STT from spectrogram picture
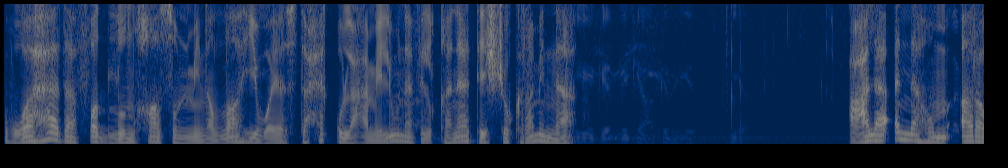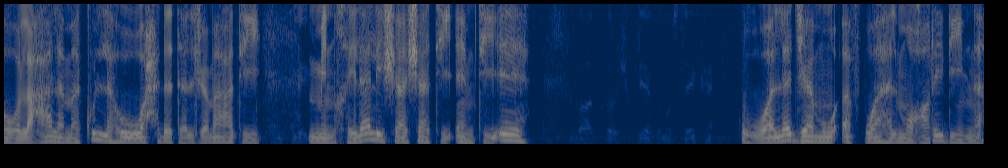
وهذا فضل خاص من الله ويستحق العاملون في القناة الشكر منا. على أنهم أروا العالم كله وحدة الجماعة من خلال شاشات ام تي ولجموا افواه المعارضين.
